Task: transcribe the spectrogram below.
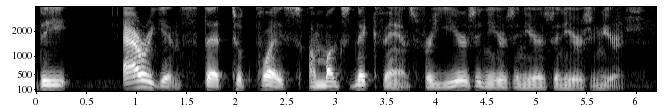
the arrogance that took place amongst Knick fans for years and years and years and years and years.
